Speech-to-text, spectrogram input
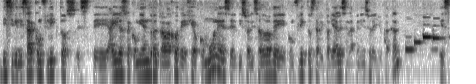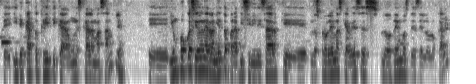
visibilizar conflictos. Este, ahí les recomiendo el trabajo de Geocomunes, el visualizador de conflictos territoriales en la península de Yucatán, este, y de cartocrítica a una escala más amplia. Eh, y un poco ha sido una herramienta para visibilizar que los problemas que a veces los vemos desde lo local,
